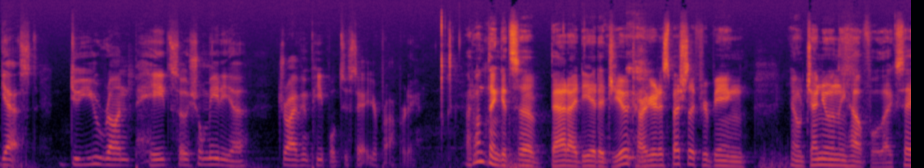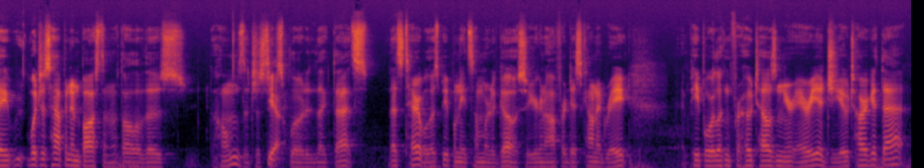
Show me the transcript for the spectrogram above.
guests, do you run paid social media driving people to stay at your property? I don't think it's a bad idea to geo-target, especially if you're being, you know, genuinely helpful. Like, say, what just happened in Boston with all of those homes that just Yeah. exploded. Like, that's that's terrible. Those people need somewhere to go. So you're going to offer a discounted rate. People are looking for hotels in your area. Geo-target that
